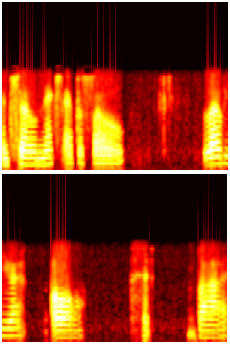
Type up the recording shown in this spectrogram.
Until next episode, love you all. Bye.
